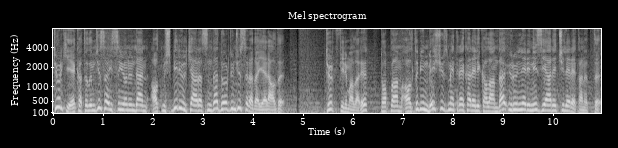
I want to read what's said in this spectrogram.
Türkiye katılımcı sayısı yönünden 61 ülke arasında 4. sırada yer aldı. Türk firmaları toplam 6500 metrekarelik alanda ürünlerini ziyaretçilere tanıttı.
